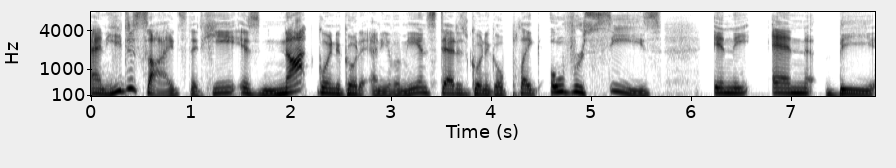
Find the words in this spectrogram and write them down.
and he decides that he is not going to go to any of them. He instead is going to go play overseas in the NB,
